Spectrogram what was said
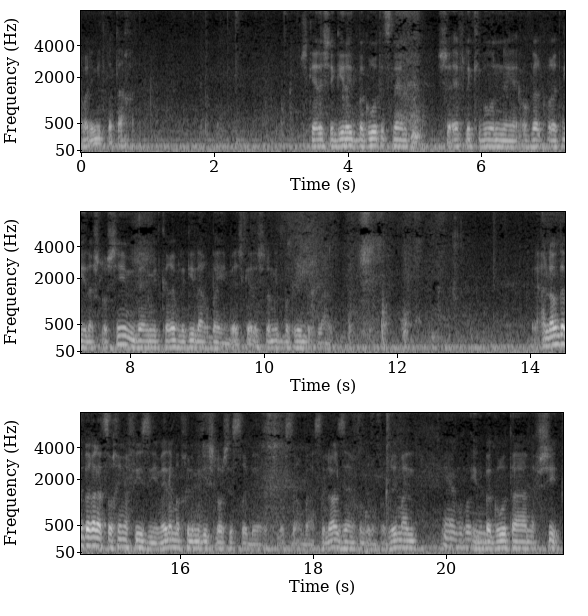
אבל היא מתפתחת. יש כאלה שגיל ההתבגרות אצלם שואף לכיוון, אה, עובר כבר את גיל השלושים ומתקרב לגיל הארבעים, ויש כאלה שלא מתבגרים בכלל. אני לא מדבר על הצרכים הפיזיים, אלה מתחילים מגיל 13 בערך, 13-14, לא על זה אנחנו מדברים, מדברים על התבגרות הנפשית,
